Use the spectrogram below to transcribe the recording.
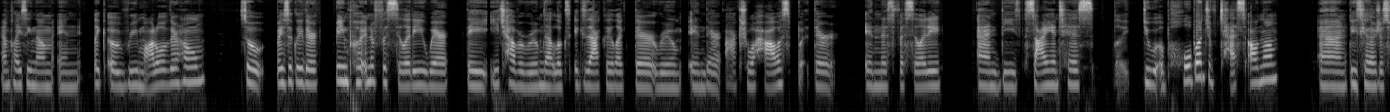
and placing them in like a remodel of their home. So basically they're being put in a facility where they each have a room that looks exactly like their room in their actual house, but they're in this facility and these scientists like do a whole bunch of tests on them and these kids are just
